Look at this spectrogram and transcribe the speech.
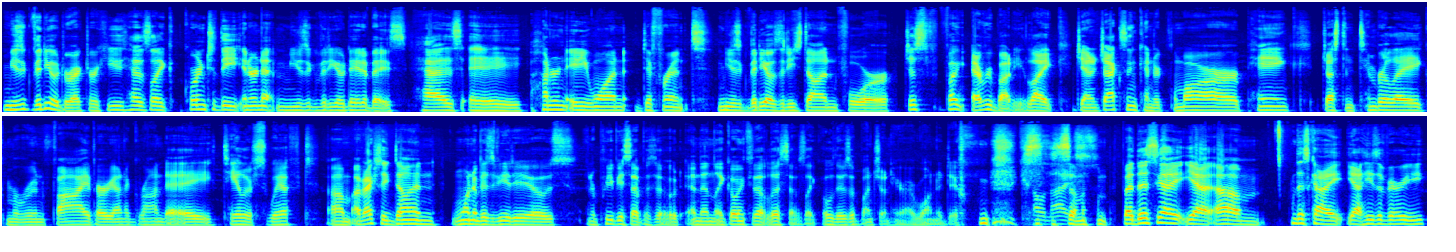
music video director. He has like, according to the Internet Music Video Database, has a 181 different music videos that he's done for just fucking everybody, like Janet Jackson, Kendrick Lamar, Pink, Justin Timberlake, Maroon 5, Ariana Grande, Taylor Swift. Um, I've actually done one of his videos in a previous episode, and then like going through that list, I was like, oh, there's a bunch on here I want to do. Oh, Some of nice. them. But this guy, yeah, um, this guy, yeah, he's a very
